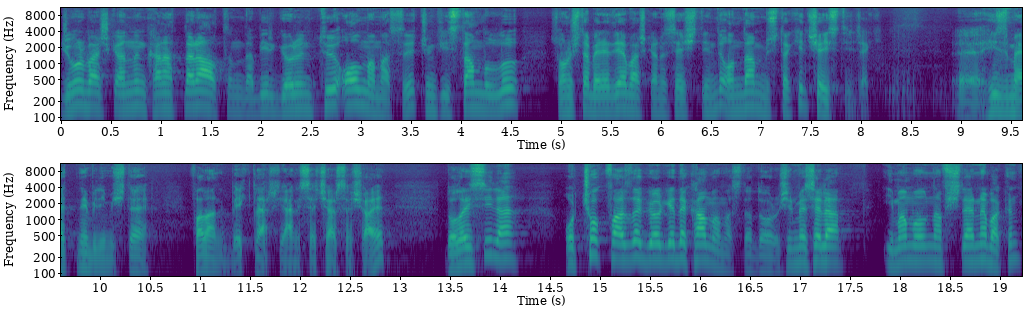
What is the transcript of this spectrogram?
Cumhurbaşkanı'nın kanatları altında bir görüntü olmaması çünkü İstanbullu sonuçta belediye başkanı seçtiğinde ondan müstakil şey isteyecek e, hizmet ne bileyim işte falan bekler yani seçerse şayet. Dolayısıyla o çok fazla gölgede kalmaması da doğru. Şimdi mesela İmamoğlu'nun afişlerine bakın.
